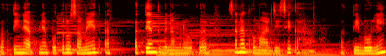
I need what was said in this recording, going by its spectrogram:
भक्ति ने अपने पुत्रों समेत अत्यंत विनम्र होकर सनत कुमार जी से कहा, भक्ति बोली,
